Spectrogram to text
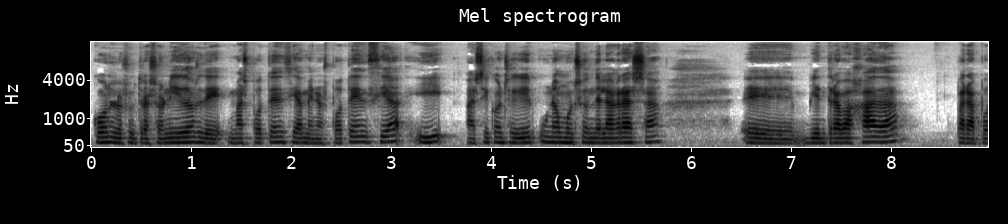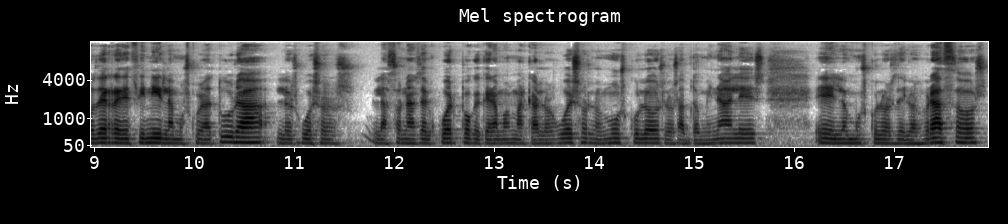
con los ultrasonidos de más potencia, menos potencia y así conseguir una emulsión de la grasa eh, bien trabajada para poder redefinir la musculatura, los huesos, las zonas del cuerpo que queramos marcar los huesos, los músculos, los abdominales, eh, los músculos de los brazos.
